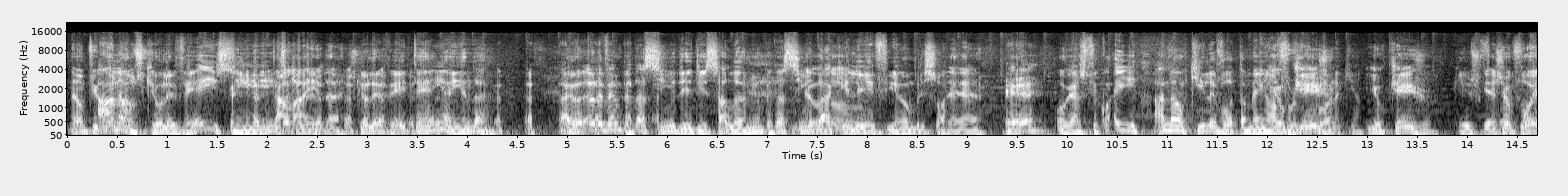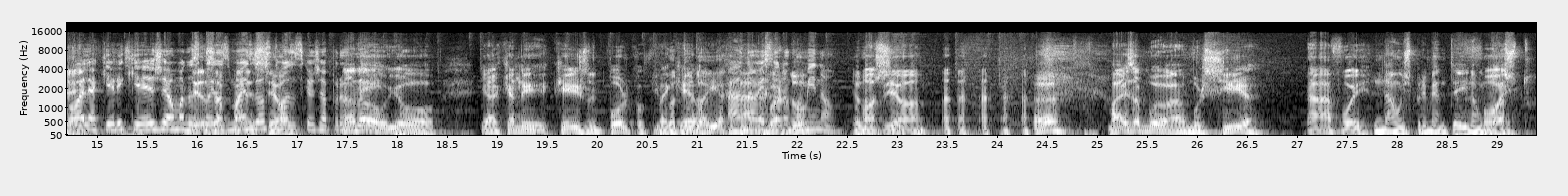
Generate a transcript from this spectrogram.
Não ficou ah, não, não. os que eu levei, sim. Tá os lá que eu- ainda. Os que eu levei tem ainda. Ah, eu, eu levei um pedacinho de, de salame e um pedacinho Do- daquele fiambre só. É. É. O resto ficou aí. Ah, não, aqui levou também, ó, e a o queijo? formigona aqui, ó. E o queijo? Queijo. Queijo foi. Olha, aquele queijo é uma das coisas mais gostosas que eu já provei. Não, não, e, o, e aquele queijo de porco, como Ficou é que é? tudo aí, a Ah, Renata não, esse eu não guardou. comi, não. Eu não Nossa, sei. ó. Hã? Mais a, a murcia. Ah, foi. Não experimentei, não Foi. gosto.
